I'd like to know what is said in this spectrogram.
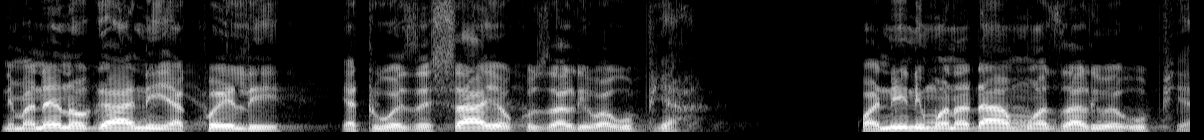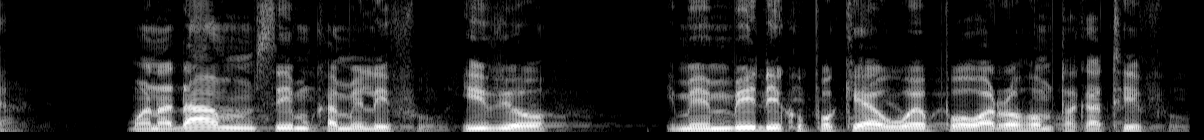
Ni maneno gani ya kweli yatuwezeshayo kuzaliwa upya? Kwa nini mwanadamu azaliwe upya? Mwanadamu si mkamilifu hivyo imembidi kupokea uwepo wa roho mtakatifu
